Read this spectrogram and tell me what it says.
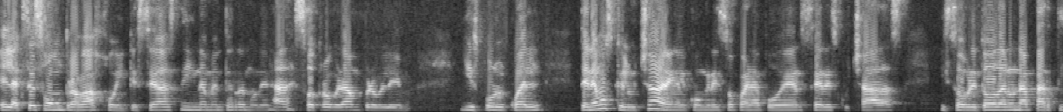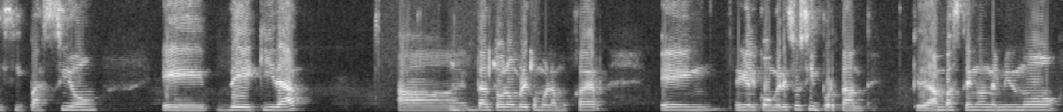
El acceso a un trabajo y que seas dignamente remunerada es otro gran problema y es por el cual tenemos que luchar en el Congreso para poder ser escuchadas y sobre todo dar una participación eh, de equidad a uh -huh. tanto el hombre como la mujer en, en el Congreso es importante, que ambas tengan el mismo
